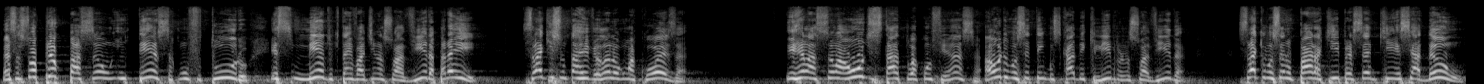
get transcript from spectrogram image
Essa sua preocupação intensa com o futuro, esse medo que está invadindo a sua vida, peraí, Será que isso não está revelando alguma coisa em relação a onde está a tua confiança? Aonde você tem buscado equilíbrio na sua vida? Será que você não para aqui e percebe que esse Adão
